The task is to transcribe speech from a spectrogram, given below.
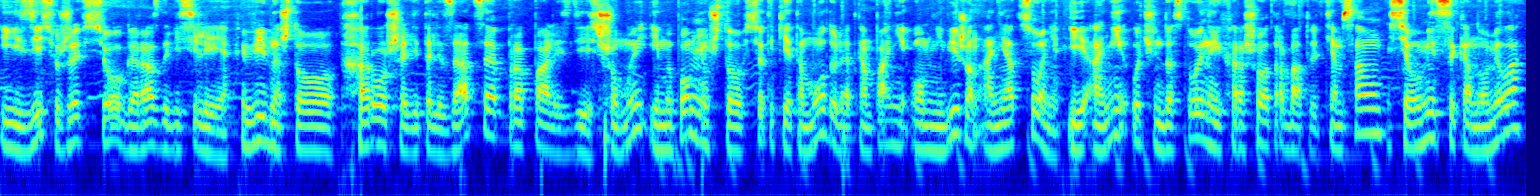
и здесь уже все гораздо веселее. Видно, что хорошая детализация, пропали здесь шумы и мы помним, что все-таки это модули от компании OmniVision, а не от Sony. И они очень достойны и хорошо отрабатывают. Тем самым Xiaomi сэкономила,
